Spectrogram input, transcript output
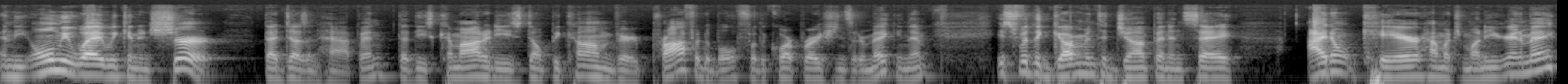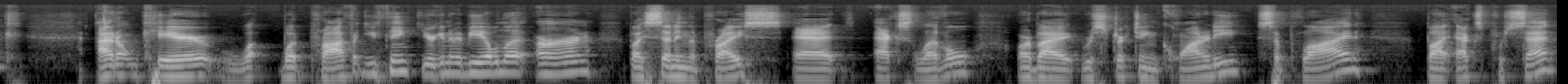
And the only way we can ensure that doesn't happen, that these commodities don't become very profitable for the corporations that are making them, is for the government to jump in and say, I don't care how much money you're going to make. I don't care what, what profit you think you're going to be able to earn by setting the price at X level or by restricting quantity supplied by X percent.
